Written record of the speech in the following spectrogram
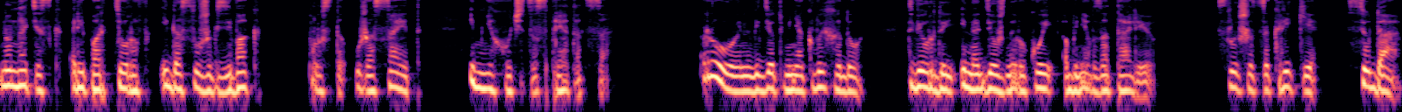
Но натиск репортеров и досужих зевак просто ужасает, и мне хочется спрятаться. Роуэн ведет меня к выходу, твердой и надежной рукой обняв за талию. Слышатся крики «Сюда!».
